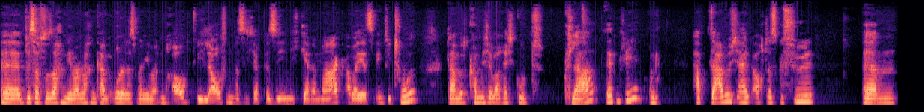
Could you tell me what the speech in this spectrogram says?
Äh, bis auf so Sachen, die man machen kann, ohne dass man jemanden braucht, wie Laufen, was ich ja per se nicht gerne mag, aber jetzt irgendwie tue. Damit komme ich aber recht gut klar irgendwie und habe dadurch halt auch das Gefühl, ähm,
